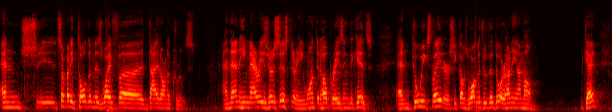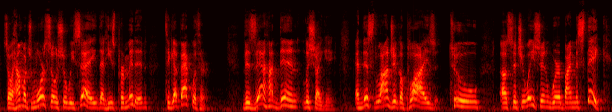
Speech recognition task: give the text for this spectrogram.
and she, somebody told him his wife uh, died on a cruise. And then he marries her sister. He wanted help raising the kids. And two weeks later, she comes walking through the door, honey, I'm home. Okay? So, how much more so should we say that he's permitted to get back with her? Vizehadin l'shaygig. And this logic applies to a situation where by mistake,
